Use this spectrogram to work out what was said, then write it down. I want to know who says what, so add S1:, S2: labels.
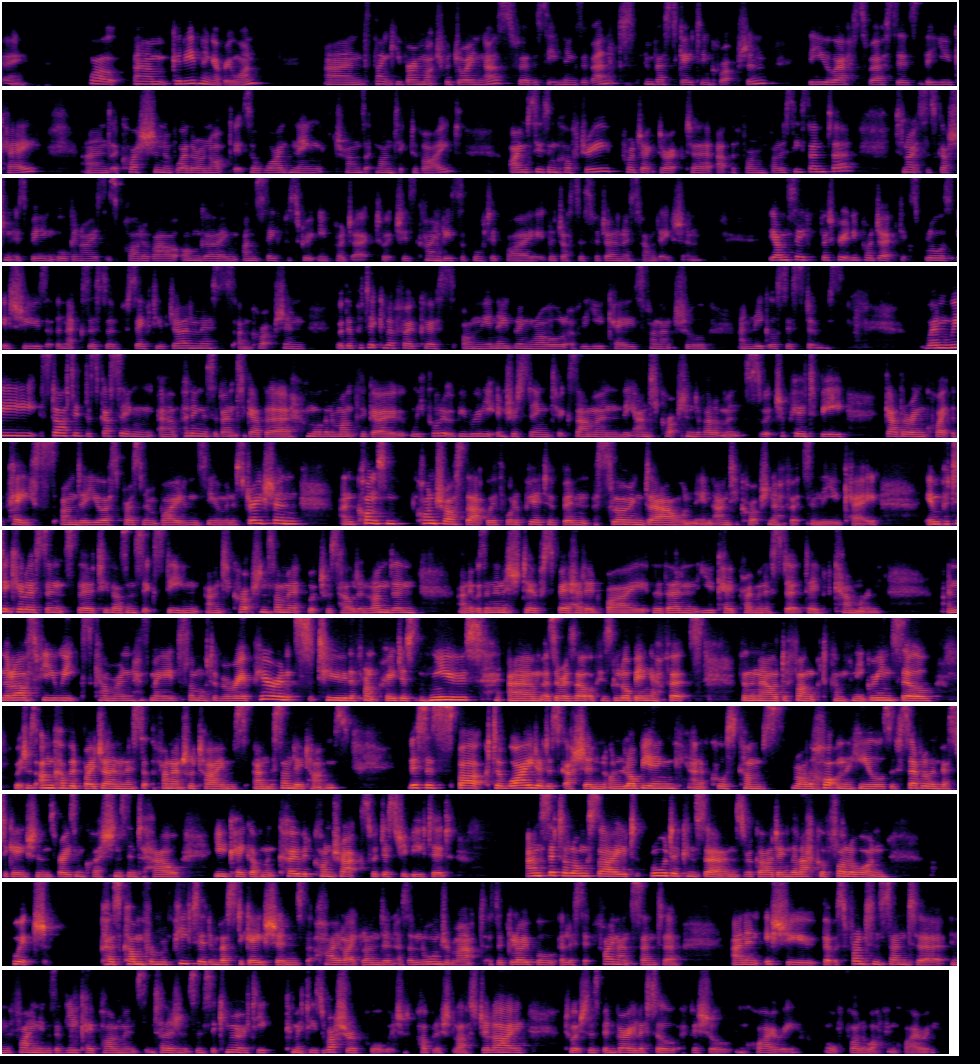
S1: Okay, well, um, good evening, everyone. And thank you very much for joining us for this evening's event, Investigating Corruption, the US versus the UK, and a question of whether or not it's a widening transatlantic divide. I'm Susan Coughtrey, Project Director at the Foreign Policy Centre. Tonight's discussion is being organised as part of our ongoing Unsafe for Scrutiny project, which is kindly supported by the Justice for Journalists Foundation. The Unsafe for Scrutiny project explores issues at the nexus of safety of journalists and corruption, with a particular focus on the enabling role of the UK's financial and legal systems. When we started discussing uh, putting this event together more than a month ago, we thought it would be really interesting to examine the anti corruption developments, which appear to be gathering quite the pace under US President Biden's new administration, and con contrast that with what appeared to have been a slowing down in anti corruption efforts in the UK, in particular since the 2016 Anti Corruption Summit, which was held in London. And it was an initiative spearheaded by the then UK Prime Minister David Cameron. In the last few weeks, Cameron has made somewhat of a reappearance to the front pages of news um, as a result of his lobbying efforts for the now defunct company Greensill, which was uncovered by journalists at the Financial Times and the Sunday Times. This has sparked a wider discussion on lobbying and, of course, comes rather hot on the heels of several investigations raising questions into how UK government COVID contracts were distributed and sit alongside broader concerns regarding the lack of follow on, which has come from repeated investigations that highlight London as a laundromat, as a global illicit finance centre, and an issue that was front and centre in the findings of UK Parliament's Intelligence and Security Committee's Russia report, which was published last July, to which there's been very little official inquiry or follow up inquiry.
